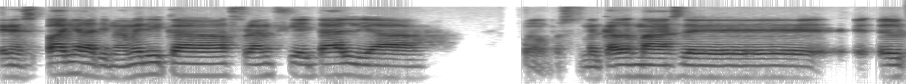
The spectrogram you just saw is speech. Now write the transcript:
en España, Latinoamérica, Francia, Italia, bueno, pues mercados más de eh,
